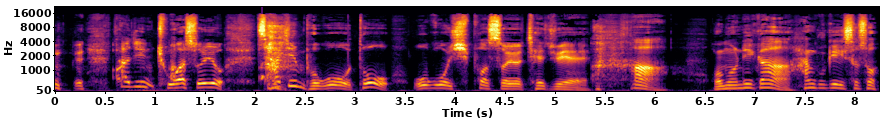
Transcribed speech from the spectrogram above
사진 좋았어요. 사진 보고 또 오고 싶었어요, 제주에. 아, 어머니가 한국에 있어서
